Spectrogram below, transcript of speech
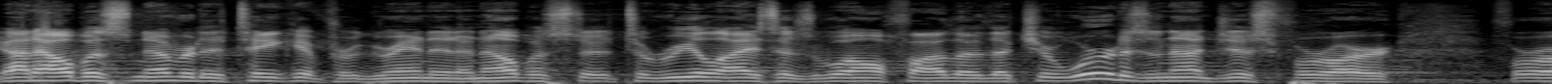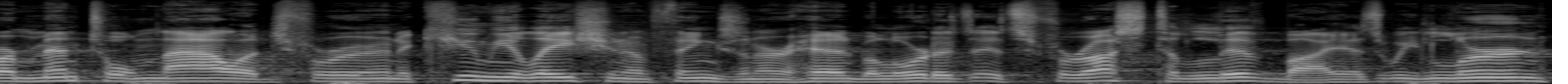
God, help us never to take it for granted and help us to, to realize as well, Father, that your word is not just for our, for our mental knowledge, for an accumulation of things in our head, but Lord, it's, it's for us to live by. As we learn,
